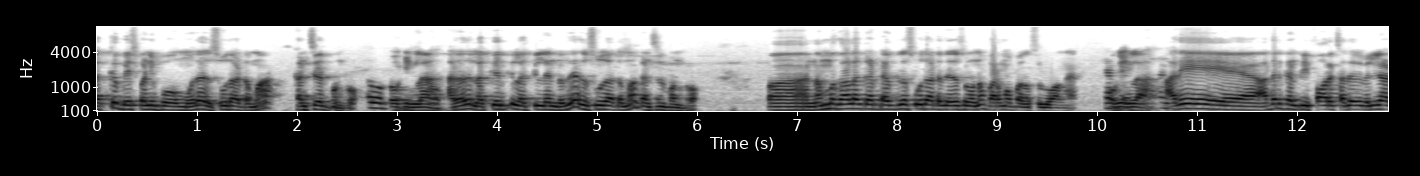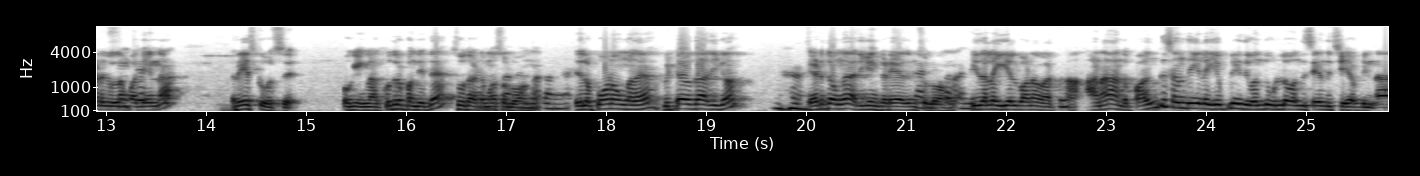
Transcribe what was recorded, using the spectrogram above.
லக்கை பேஸ் பண்ணி போகும்போது அது சூதாட்டமா கன்சிடர் பண்றோம். Okay. ஓகேங்களா? அதாவது லக் இருக்கு லக் இல்லைன்றது அது சூதாட்டமா கன்சிடர் பண்றோம். ஆஹ் நம்ம காலகட்டத்துல சூதாட்டத்தை எதை சொல்லுவோம்னா பரமபதம் சொல்லுவாங்க. ஓகேங்களா? அதே அதர் கண்ட்ரி ஃபாரெக்ஸ் அதாவது வெளிநாடுகள்லாம் பாத்தீங்கன்னா ரேஸ் கோர்ஸ் ஓகேங்களா? குதிரை பந்தயத்தை சூதாட்டமா சொல்லுவாங்க. இதுல போனவங்க விட்டது தான் அதிகம் எடுத்தவங்க அதிகம் கிடையாதுன்னு சொல்லுவாங்க. இதெல்லாம் இயல்பான வார்த்தை தான். ஆனா அந்த பங்கு சந்தையில எப்படி இது வந்து உள்ள வந்து சேர்ந்துச்சு அப்படின்னா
